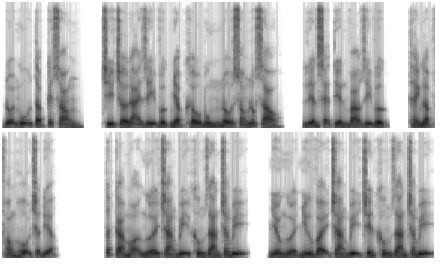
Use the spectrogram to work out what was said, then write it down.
Đội ngũ tập kết xong, chỉ chờ đãi dị vực nhập khẩu bùng nổ xong lúc sau, liền sẽ tiến vào dị vực, thành lập phòng hộ trận địa. Tất cả mọi người trang bị không gian trang bị, nhiều người như vậy trang bị trên không gian trang bị,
